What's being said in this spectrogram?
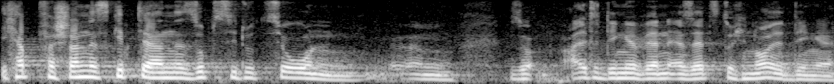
Ich habe verstanden, es gibt ja eine Substitution. Ähm, so alte Dinge werden ersetzt durch neue Dinge.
